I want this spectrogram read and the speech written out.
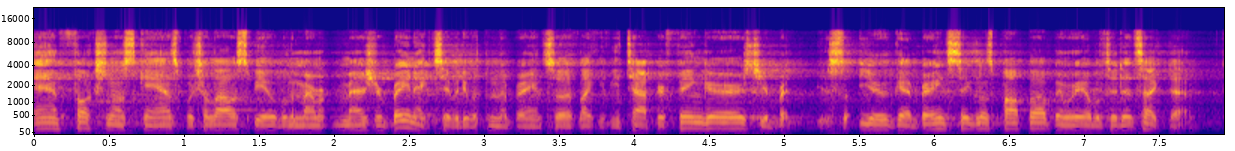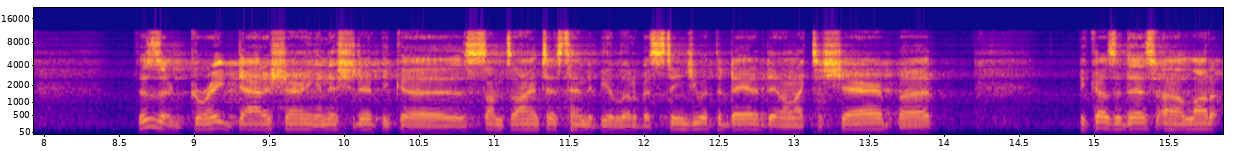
and functional scans, which allow us to be able to me measure brain activity within the brain. So if, like if you tap your fingers, your, you get brain signals pop up, and we're able to detect that. This is a great data sharing initiative because some scientists tend to be a little bit stingy with the data. They don't like to share, but because of this, a lot of,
